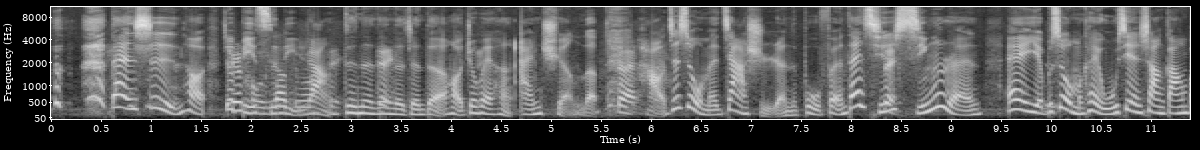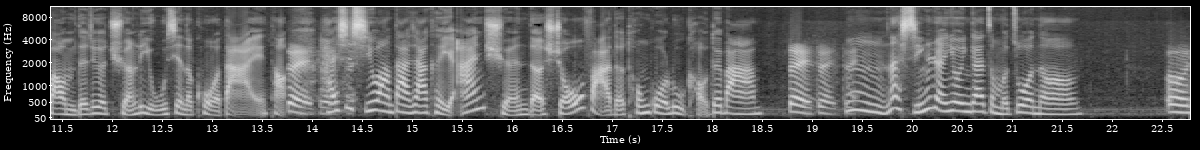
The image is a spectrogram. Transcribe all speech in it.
但是哈，就彼此礼让，真的，真的，真的，哈，就会很安全了。对，好，这是我们驾驶人的部分，但其实行人，哎，也不是我们可以无限上纲，把我们的这个权利无限的扩大，哎，好，对，还是希望大家可以安全的、守法的通过路口，对吧？对对对，嗯，那行人又应该怎么做呢？呃，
